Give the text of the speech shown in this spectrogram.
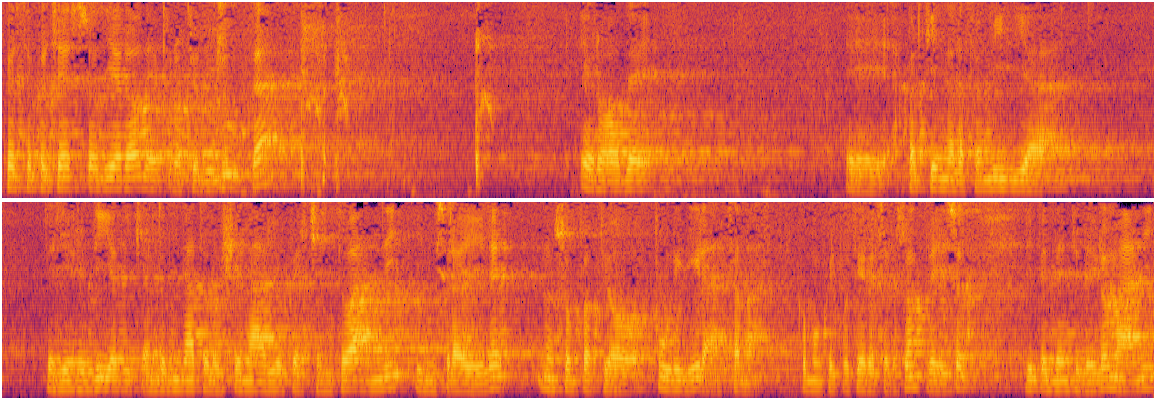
Questo processo di Erode è proprio di Luca. Erode eh, appartiene alla famiglia degli Erodiadi che hanno dominato lo scenario per cento anni in Israele, non sono proprio puri di razza, ma comunque il potere se lo sono preso, dipendenti dai Romani,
